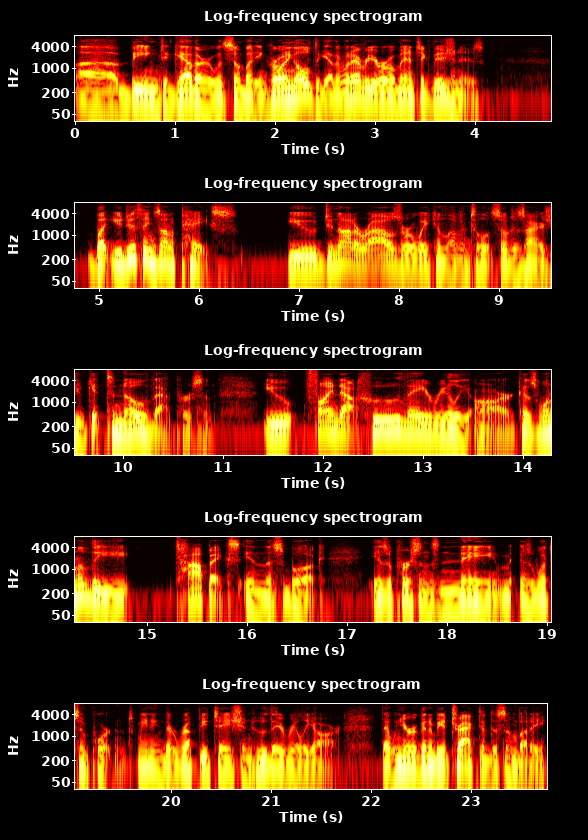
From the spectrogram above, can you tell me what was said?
uh, being together with somebody and growing old together, whatever your romantic vision is. But you do things on a pace. You do not arouse or awaken love until it so desires. You get to know that person. You find out who they really are. Because one of the topics in this book is a person's name is what's important, meaning their reputation, who they really are. That when you're going to be attracted to somebody,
